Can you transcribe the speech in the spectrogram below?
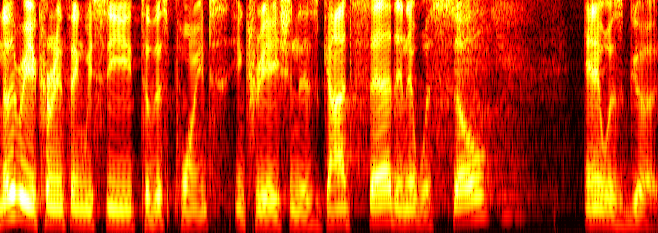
Another recurring thing we see to this point in creation is God said, and it was so, and it was good.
